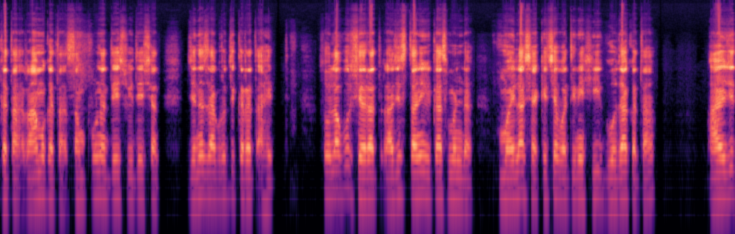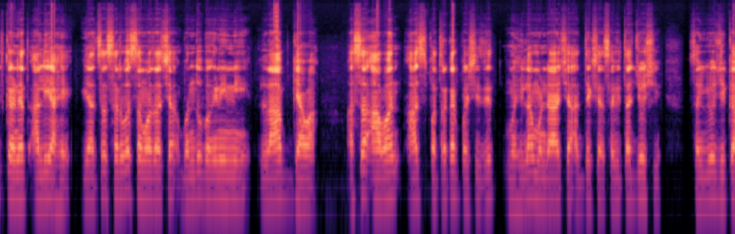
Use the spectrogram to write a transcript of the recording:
कथा रामकथा संपूर्ण देश विदेशात जनजागृती करत आहेत. सोलापूर शहरात राजस्थानी विकास मंडळ महिला शाखेच्या वतीने ही गोदा कथा आयोजित करण्यात आली आहे. याचा सर्व समाजाच्या बंधू भगिनींनी लाभ घ्यावा. असं आवाहन आज पत्रकार परिषदेत महिला मंडळाच्या अध्यक्षा सविता जोशी संयोजिका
